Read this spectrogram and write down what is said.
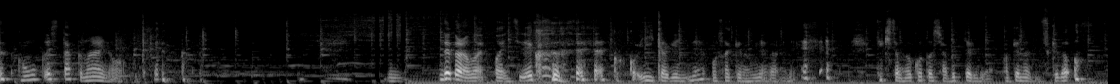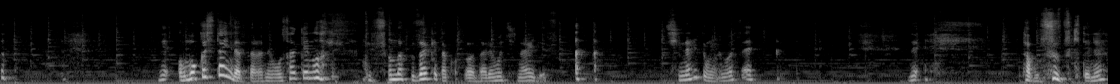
重くしたくないの。みたいな、うん、だから毎日ねここいい加減にねお酒飲みながらね適当なことを喋ってるわけなんですけど。ね重くしたいんだったらねお酒飲んでそんなふざけたことは誰もしないです。しないと思いません。ね。多分スーツ着てね。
